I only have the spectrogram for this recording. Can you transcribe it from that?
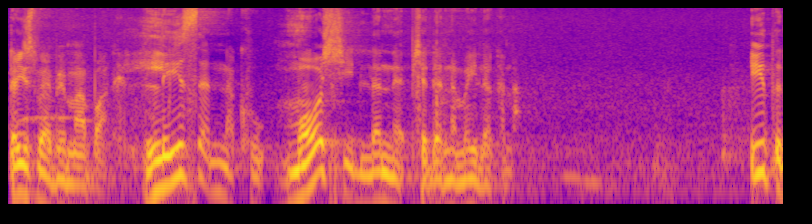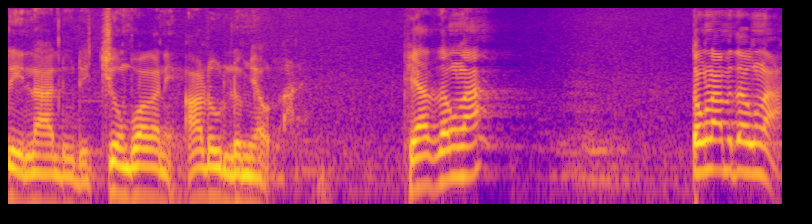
ဒိတ်စပယ်ပဲမှာပါတယ်42ခုမောရှိလက်နဲ့ဖြစ်တဲ့နမိတ်လက္ခဏာဣသရေလလူတွေကျွံပွားကနေအားလုံးလွတ်မြောက်လာတယ်ဖျားသုံးလားသုံးလားမသုံးလား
